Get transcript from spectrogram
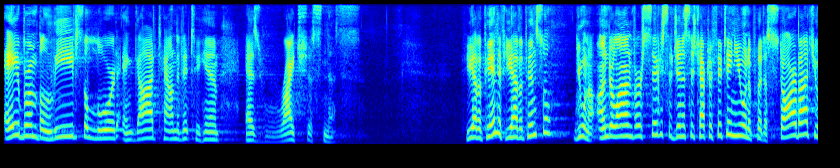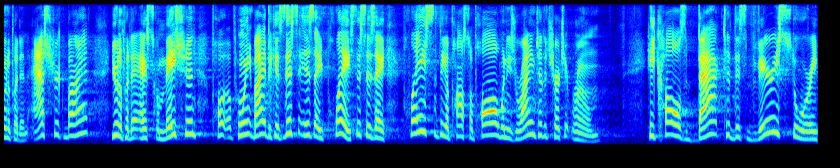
Abram believes the Lord, and God counted it to him as righteousness. You have a pen, if you have a pencil, you want to underline verse 6 of Genesis chapter 15. You want to put a star by it. You want to put an asterisk by it. You want to put an exclamation point by it because this is a place, this is a place that the Apostle Paul, when he's writing to the church at Rome, He calls back to this very story,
